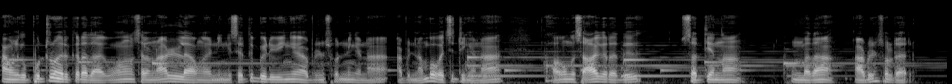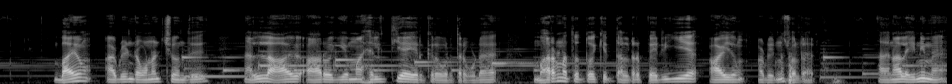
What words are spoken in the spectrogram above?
அவங்களுக்கு புற்றுநோய் இருக்கிறதாகவும் சில நாளில் அவங்க நீங்கள் செத்து போயிடுவீங்க அப்படின்னு சொன்னீங்கன்னா அப்படி நம்ப வச்சிட்டிங்கன்னா அவங்க சாகிறது சத்தியம்தான் உண்மைதான் அப்படின்னு சொல்கிறாரு பயம் அப்படின்ற உணர்ச்சி வந்து நல்ல ஆயு ஆரோக்கியமாக ஹெல்த்தியாக இருக்கிற ஒருத்தர் கூட மரணத்தை தூக்கி தள்ளுற பெரிய ஆயுதம் அப்படின்னு சொல்கிறார் அதனால் இனிமேல்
